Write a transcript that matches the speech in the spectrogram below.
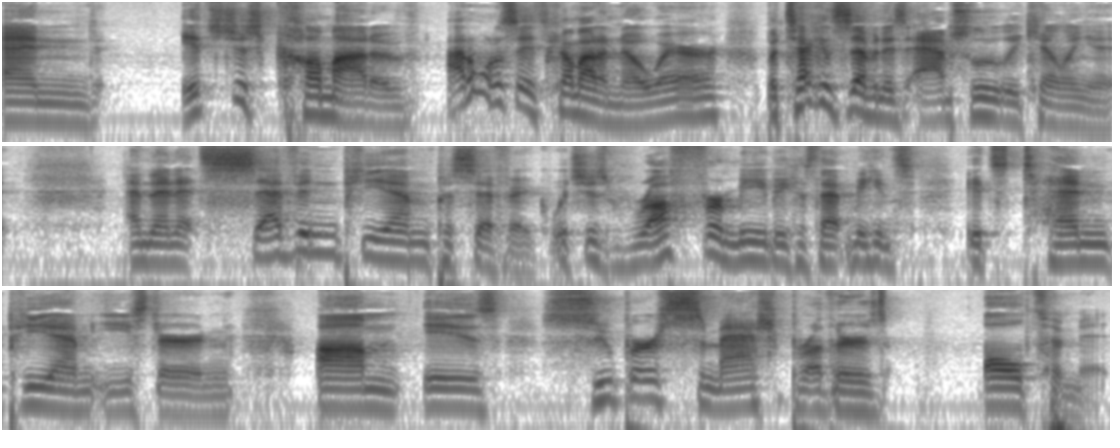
and it's just come out of I don't want to say it's come out of nowhere, but Tekken 7 is absolutely killing it. And then at 7 p.m. Pacific, which is rough for me because that means it's 10 p.m. Eastern, um, is Super Smash Brothers Ultimate.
